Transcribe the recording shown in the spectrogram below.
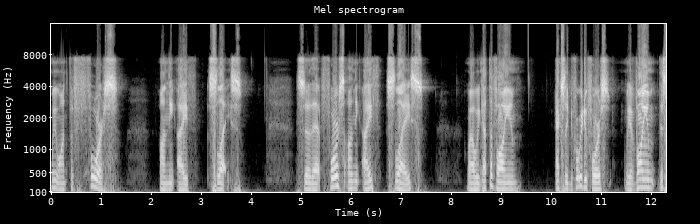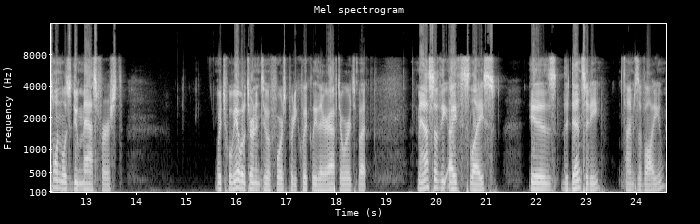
we want the force on the ith slice. So that force on the ith slice, well, we got the volume, Actually, before we do force, we have volume. This one, let's do mass first, which we'll be able to turn into a force pretty quickly there afterwards. But mass of the ith slice is the density times the volume.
